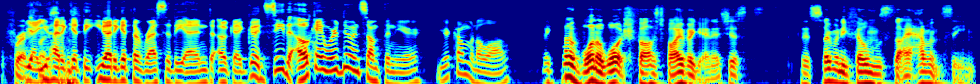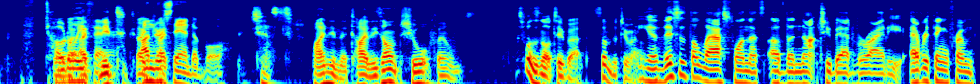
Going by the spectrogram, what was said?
refresh yeah, you had to get the you had to get the rest of the end. Okay, good. See that? Okay, we're doing something here. You're coming along. I kind of want to watch Fast Five again. It's just there's so many films that I haven't seen. Totally I fair. need to- I- I- Understandable. Just finding the time. These aren't short films. This one's not too bad. Some are two hours. Yeah, this is the last one that's of the not too bad variety. Everything from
